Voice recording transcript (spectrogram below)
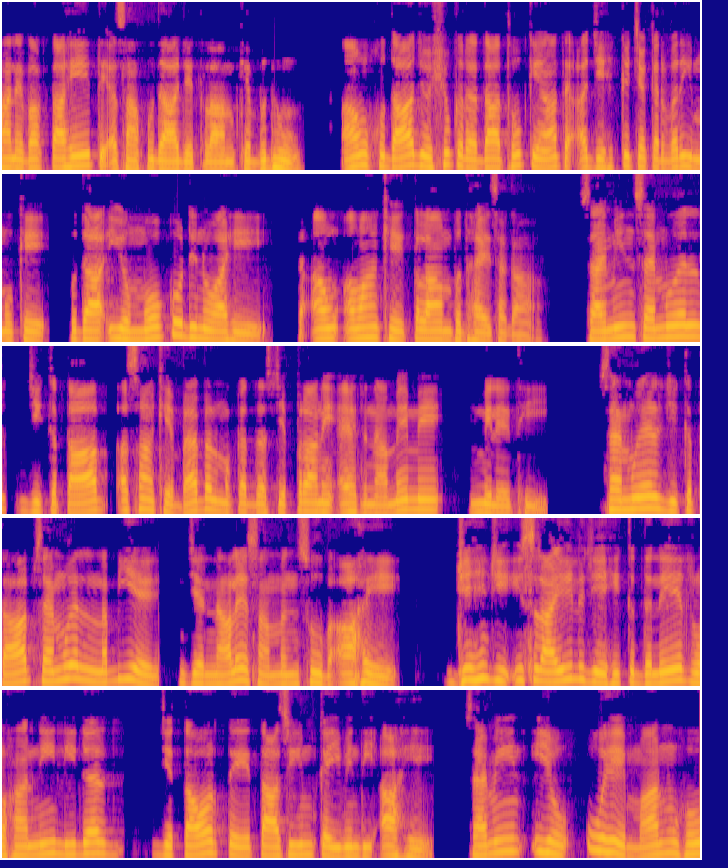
हाणे वक़्तु आहे त असां ख़ुदा जे कलाम खे ॿुधूं ऐं ख़ुदा जो शुक्र अदा थो कयां त अॼु हिकु चकर वरी मूंखे ख़ुदा इहो मौक़ो ॾिनो आहे त आऊं अव्हां खे कलाम ॿुधाए सघां साइमिन सेम्यूल जी किताब असांखे बाइबल मुक़दस जे पुराणे अहदनामे में मिले थी सेम्यूल जी किताब सेमूल नबीअ जे नाले सां मनसूब आहे जंहिंजी इसराइल जे हिकु दलेर रुहानी लीडर जे तौर ते ताज़ीम कई वेंदी आहे समीन इहो उहे माण्हू हो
